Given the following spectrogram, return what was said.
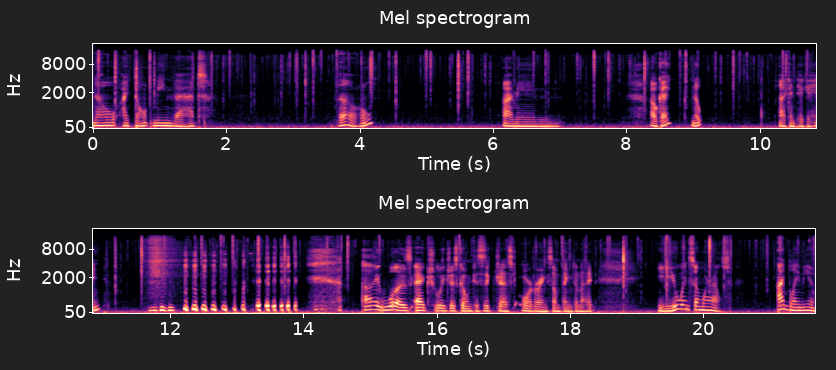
No, I don't mean that. Though. I mean. Okay, nope. I can take a hint. I was actually just going to suggest ordering something tonight. You went somewhere else. I blame you.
